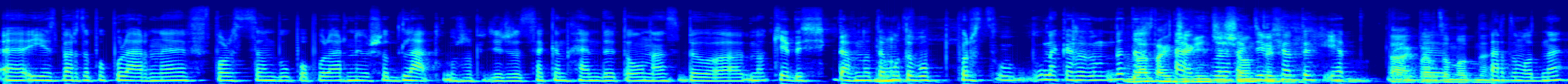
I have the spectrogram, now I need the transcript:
e, i jest bardzo popularny. W Polsce on był popularny już od lat. Można powiedzieć, że second handy to u nas była, no kiedyś, dawno temu no. to był po prostu na każdym... No w latach tak, 90. 90 ja, tak, bardzo modne. Bardzo modne.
